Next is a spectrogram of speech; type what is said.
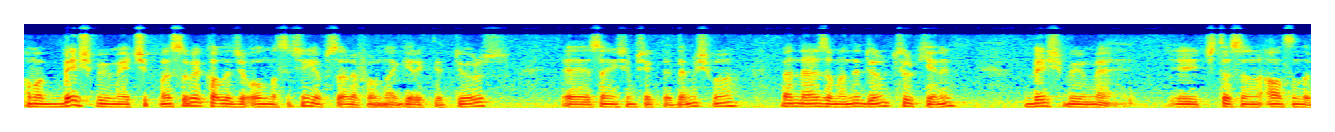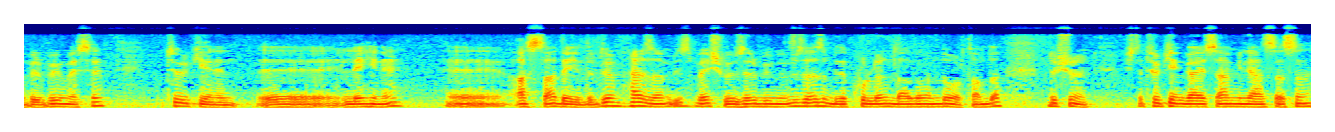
Ama 5 büyümeye çıkması ve kalıcı olması için yapısal reformlar gerekli diyoruz. Ee, Sayın Şimşek de demiş bunu. Ben de her zaman ne diyorum? Türkiye'nin 5 büyüme e, çıtasının altında bir büyümesi Türkiye'nin e, lehine e, asla değildir diyorum. Her zaman biz 5 ve üzeri büyümemiz lazım. Bir de kurların dalgalandığı ortamda düşünün. İşte Türkiye'nin saha milli hasılasını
